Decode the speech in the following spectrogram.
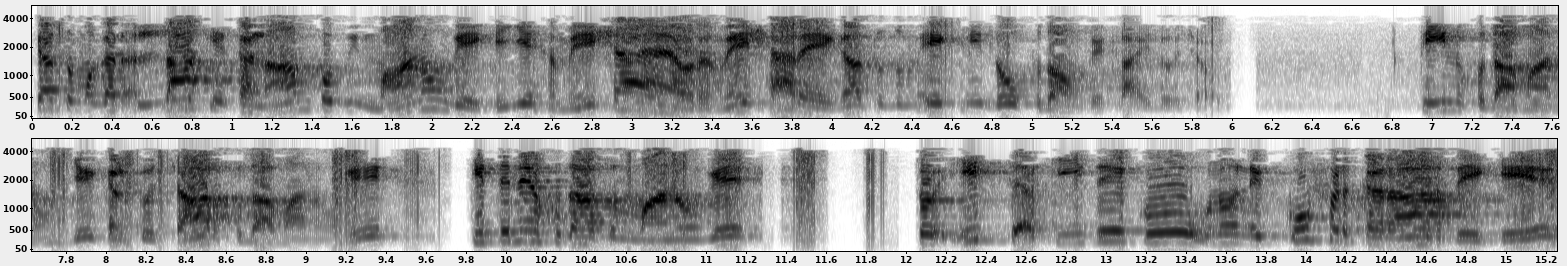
کیا تم اگر اللہ کے کلام کو بھی مانو گے کہ یہ ہمیشہ ہے اور ہمیشہ رہے گا، تو تم ایک نہیں، دو خداؤں کے قائل ہو جاؤ۔ تین خدا مانو گے کل کو چار خدا مانو گے۔ کتنے خدا تم مانو گے؟ تو اس عقیدے کو انہوں نے کفر قرار دے کے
